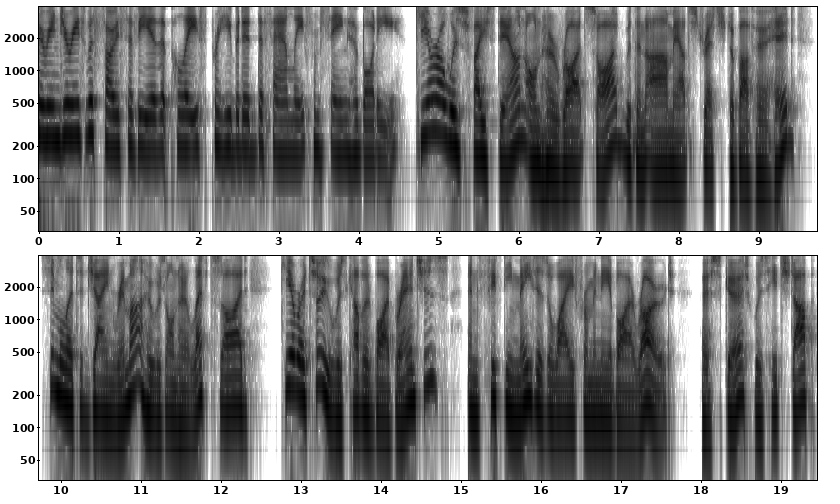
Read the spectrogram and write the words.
Her injuries were so severe that police prohibited the family from seeing her body. Ciara was face down on her right side with an arm outstretched above her head, similar to Jane Rimmer, who was on her left side. Ciara, too, was covered by branches and 50 metres away from a nearby road. Her skirt was hitched up,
